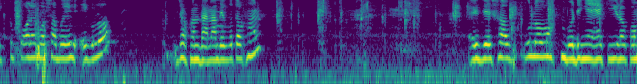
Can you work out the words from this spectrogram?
একটু পরে বসাবো এগুলো। যখন দানা দেব তখন। এই যে সবগুলো বোর্ডিং এ একই রকম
